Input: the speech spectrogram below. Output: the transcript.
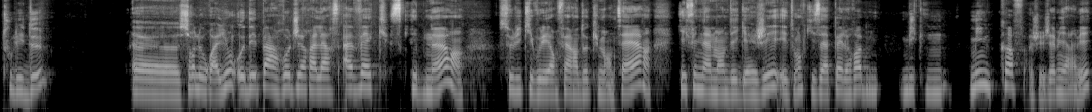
tous les deux euh, sur le Roi Lion. Au départ, Roger Allers avec Scribner, celui qui voulait en faire un documentaire, qui est finalement dégagé, et donc ils appellent Rob Minkoff, je vais jamais y arriver,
